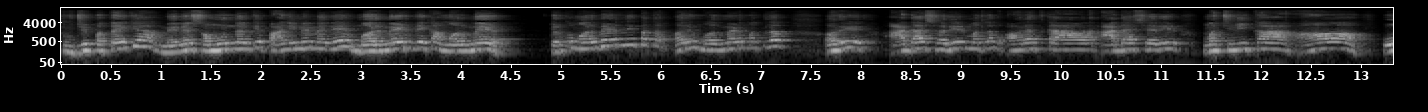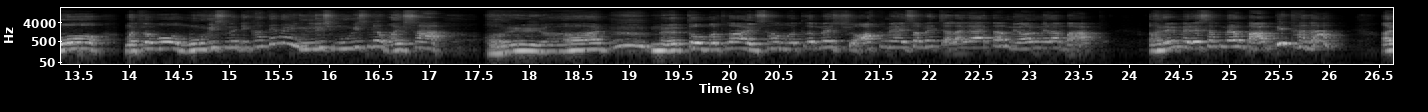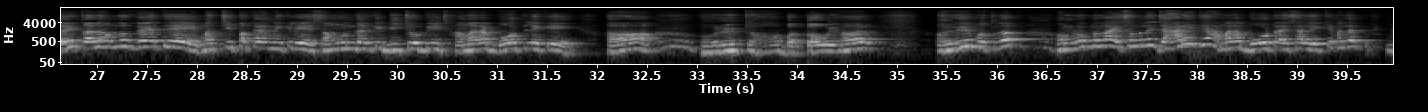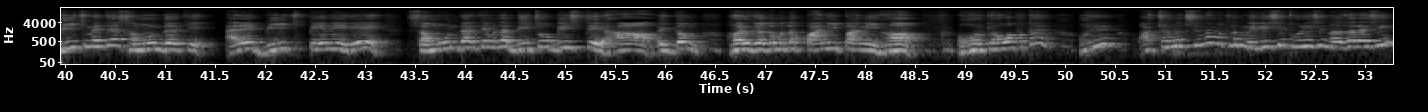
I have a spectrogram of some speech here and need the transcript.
तुझे पता है क्या? मैंने समुन्द्र के पानी में मैंने मरमेड देखा, मरमेड। तेरे को मरमेड नहीं पता? अरे मरमेड मतलब अरे आधा शरीर मतलब औरत का और आधा शरीर मछली का। हाँ वो मतलब वो मूवीज़ में दिखाते ना इंग्लिश मूवीज़ में वैसा। अरे यार, मैं तो मतलब ऐसा मतलब मैं शौक में, ऐसा मैं चला गया था, मैं और मेरा बाप। अरे मेरे साथ मेरा बाप भी था ना। अरे, कल हम लोग गए थे मच्छी पकड़ने के लिए समुन्द्र के बीचों बीच हमारा बोट लेके। हाँ अरे, क्या बताओ यार। अरे मतलब हम लोग मतलब ऐसा मतलब जा रहे थे हमारा बोट ऐसा लेके मतलब बीच में थे समुन्द्र के। अरे, बीच पे नहीं रे समुन्द्र के मतलब बीचों बीच थे। हाँ एकदम, हर जगह मतलब पानी पानी हाँ। और क्या हुआ पता है? अरे, अचानक से ना मतलब मेरी सी थोड़ी सी नज़र ऐसी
